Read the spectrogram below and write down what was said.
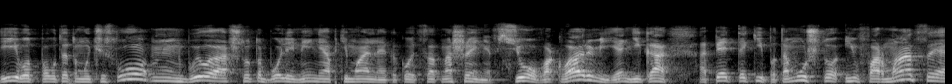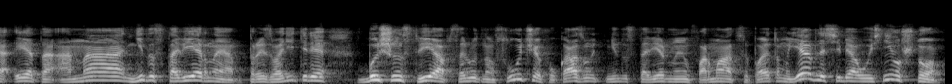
и вот по вот этому числу было что-то более-менее оптимальное какое-то соотношение. Все, в аквариуме я никак. Опять-таки, потому что информация эта, она недостоверная. Производители в большинстве абсолютных случаев указывают недостоверную информацию. Поэтому Поэтому я для себя уяснил, что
